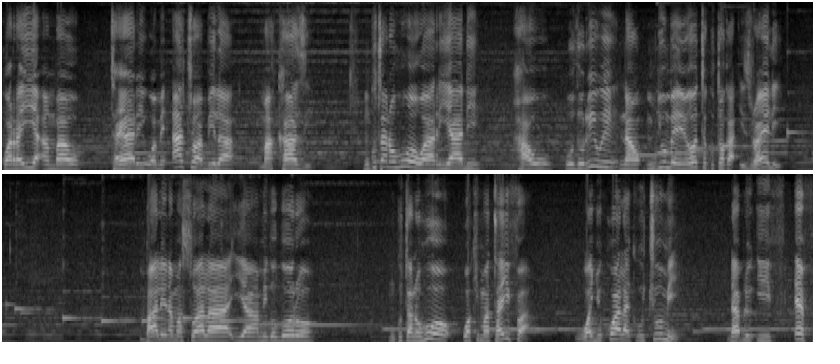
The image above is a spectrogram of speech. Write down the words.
kwa raia ambao tayari wameachwa bila makazi. Mkutano huo wa Riyadh hauhudhuriwi na mjumbe yoyote kutoka Israeli. Mbali na masuala ya migogoro, mkutano huo wa kimataifa wa jukwaa la kiuchumi WEF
